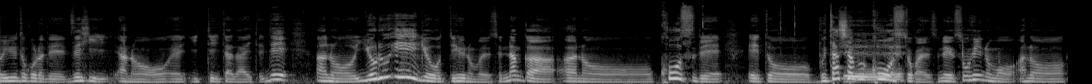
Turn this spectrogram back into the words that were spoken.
というところで、ぜひ、あの、え行っていただいて。で、あの、夜営業っていうのもですね、なんか、あの、コースで、えっ、と、豚しゃぶコースとかですね、そういうのも、あの、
